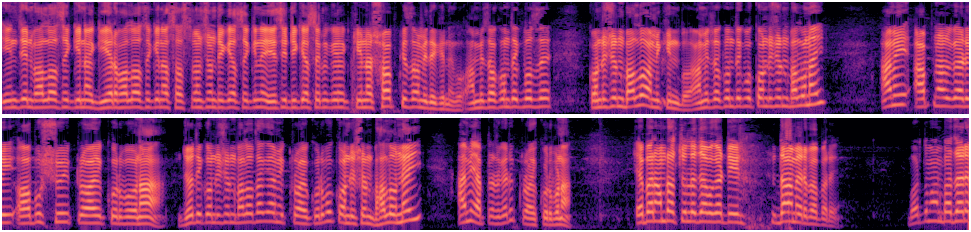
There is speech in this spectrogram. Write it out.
ইঞ্জিন ভালো আছে কিনা, গিয়ার ভালো আছে কিনা, সাসপেনশন ঠিক আছে কিনা, এসি ঠিক আছে কিনা সব কিছু আমি দেখে নেব। আমি যখন দেখব যে কন্ডিশন ভালো, আমি কিনবো। আমি যখন দেখব কন্ডিশন ভালো নাই আমি আপনার গাড়ি অবশ্যই ক্রয় করব না। যদি কন্ডিশন ভালো থাকে, আমি ক্রয় করব। কন্ডিশন ভালো নেই, আমি আপনার গাড়ি ক্রয় করব না। এবার আমরা চলে যাব গাড়ির দামের ব্যাপারে। বর্তমান বাজারে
